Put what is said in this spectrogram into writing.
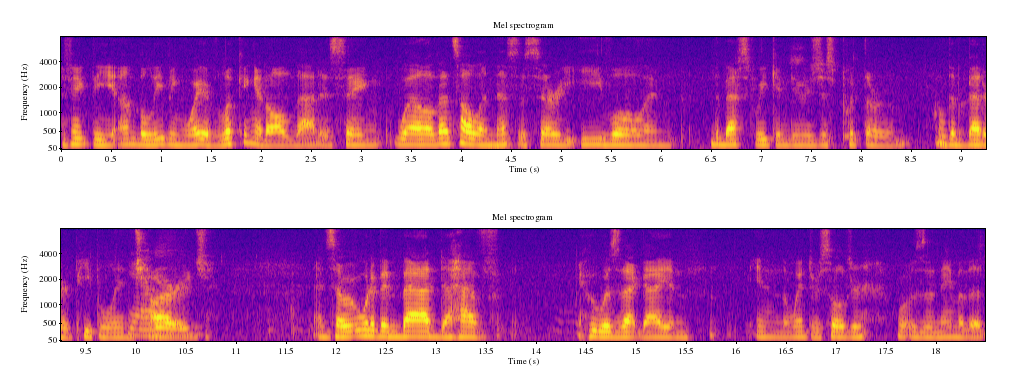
I think the unbelieving way of looking at all that is saying, well, that's all unnecessary evil and the best we can do is just put the the better people in Yeah. charge. And so it would have been bad to have who was that guy in in the Winter Soldier? What was the name of the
